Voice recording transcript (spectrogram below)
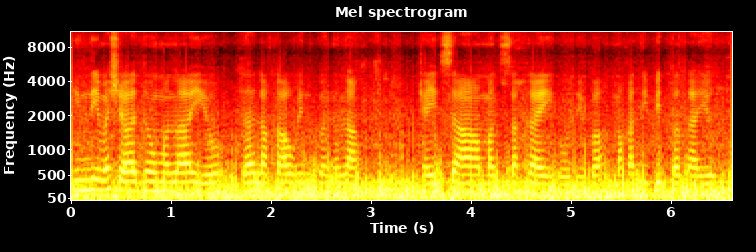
hindi masyadong malayo, lalakawin ko na lang kaysa magsakay o di ba? Makatipid pa tayo.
